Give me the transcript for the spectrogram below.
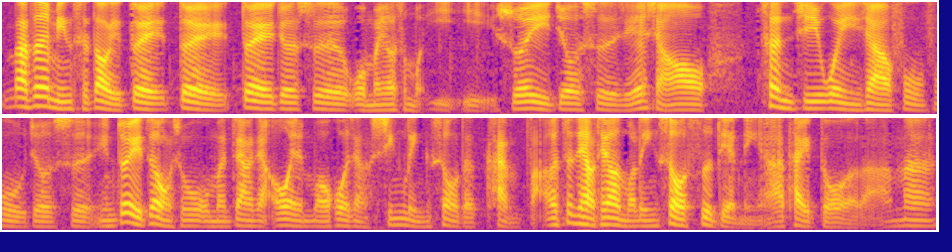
那这些名词到底对对对，就是我们有什么意义？所以就是也想要趁机问一下富富，就是你对于这种说我们这样讲 OMO 或讲新零售的看法，而之前有听到什么零售四点零啊，太多了啦。那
